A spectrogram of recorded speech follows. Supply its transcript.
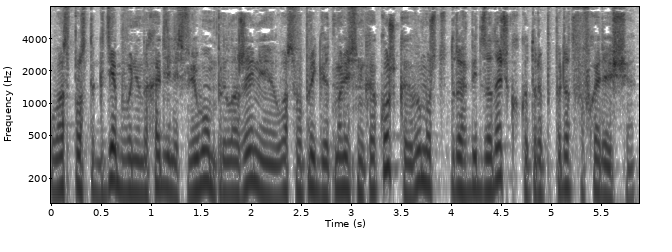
У вас просто, где бы вы ни находились, в любом приложении, у вас выпрыгивает малюсенькая окошко, и вы можете туда вбить задачку, которая попадет во входящее.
